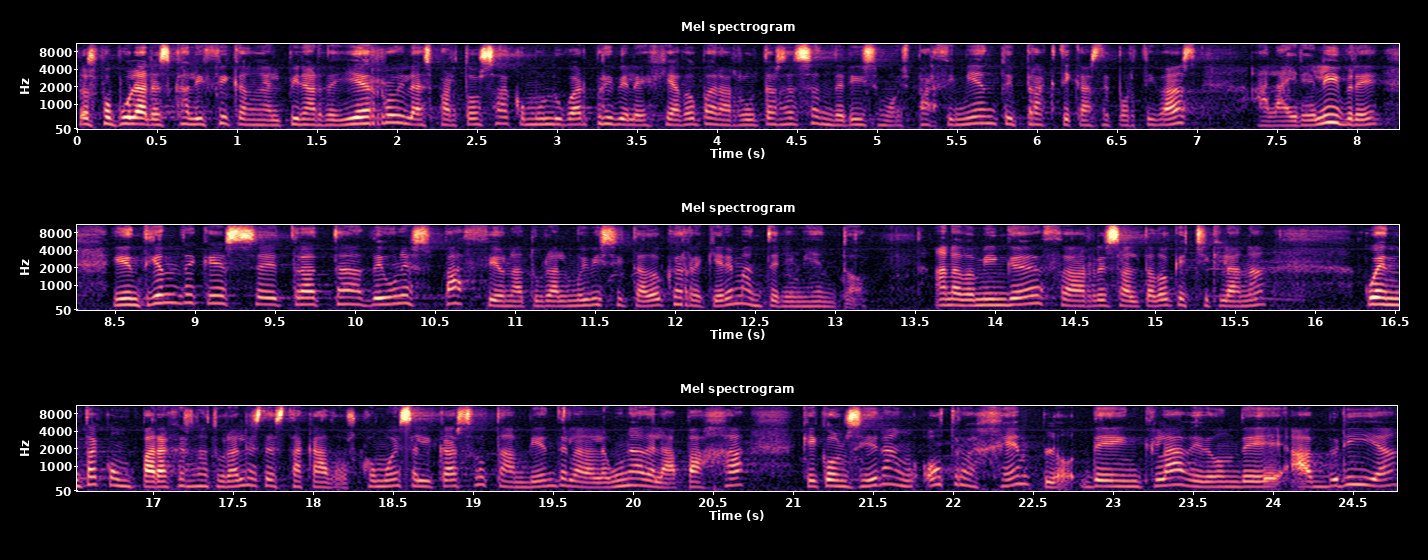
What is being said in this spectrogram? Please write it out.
Los populares califican el Pinar de Hierro y la Espartosa como un lugar privilegiado para rutas de senderismo, esparcimiento y prácticas deportivas al aire libre y entiende que se trata de un espacio natural muy visitado que requiere mantenimiento. Ana Domínguez ha resaltado que Chiclana Cuenta con parajes naturales destacados, como es el caso también de la Laguna de la Paja, que consideran otro ejemplo de enclave donde habría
